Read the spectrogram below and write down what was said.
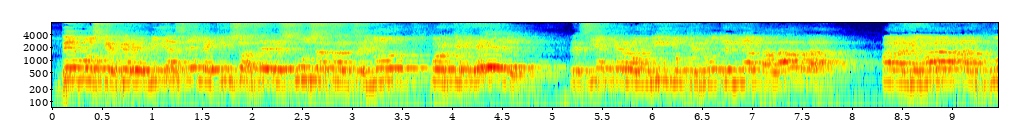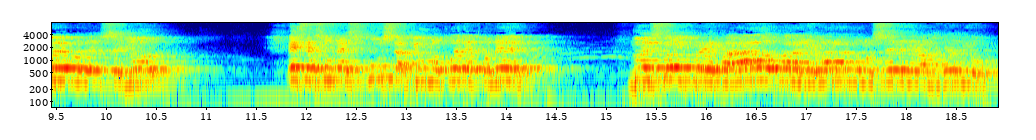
Vemos que Jeremías, él le quiso hacer excusas al Señor porque él decía que era un niño que no tenía palabra para llevar al pueblo del Señor. Esa es una excusa que uno puede poner. No estoy preparado para llevar a conocer el Evangelio.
